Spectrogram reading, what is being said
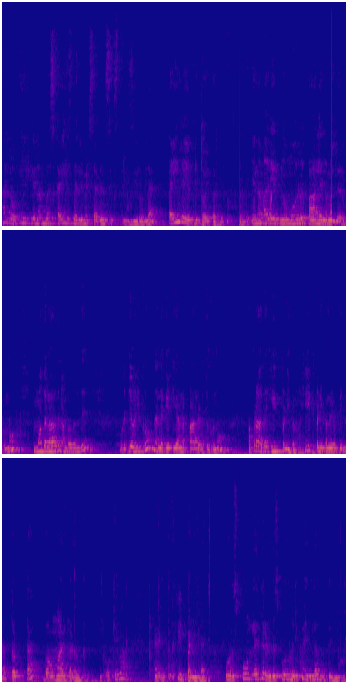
ஹலோ இன்னைக்கு நம்ம sky is the limit seven six three ஜீரோவில் தயிரை எப்படி துவைக்கிறது என்ன மாதிரி இருக்கணும்? மோர் பால் என்ன மாதிரி இருக்கணும்? முதலாவது நம்ம வந்து முடிஞ்ச வரைக்கும் நல்ல கெட்டியான பால் எடுத்துக்கணும். அப்புறம் அதை ஹீட் பண்ணிக்கணும். ஹீட் பண்ணிக்கணும் எப்படின்னா தொட்டால் பாமாக இருக்க அளவுக்கு. ஓகேவா எடுத்து ஹீட் பண்ணிக்கிடாச்சு ஒரு ஸ்பூன்லேருந்து ரெண்டு ஸ்பூன் வரைக்கும் இதில் ஊற்றிடணும்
